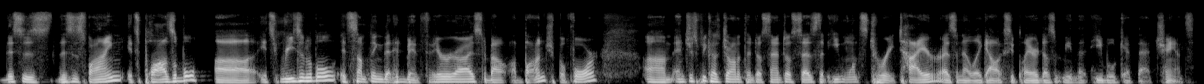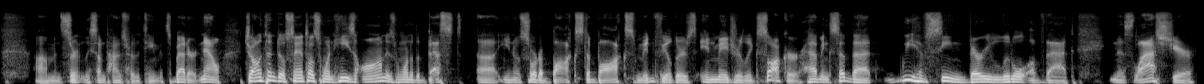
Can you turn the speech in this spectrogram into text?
this is this is fine. It's plausible. Uh, it's reasonable. It's something that had been theorized about a bunch before. Um, and just because Jonathan Dos Santos says that he wants to retire as an LA Galaxy player doesn't mean that he will get that chance. Um, and certainly sometimes for the team, it's better. Now, Jonathan Dos Santos, when he's on, is one of the best, uh, you know, sort of box to box midfielders in Major League Soccer. Having said that, we have seen very little of that in this last year.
